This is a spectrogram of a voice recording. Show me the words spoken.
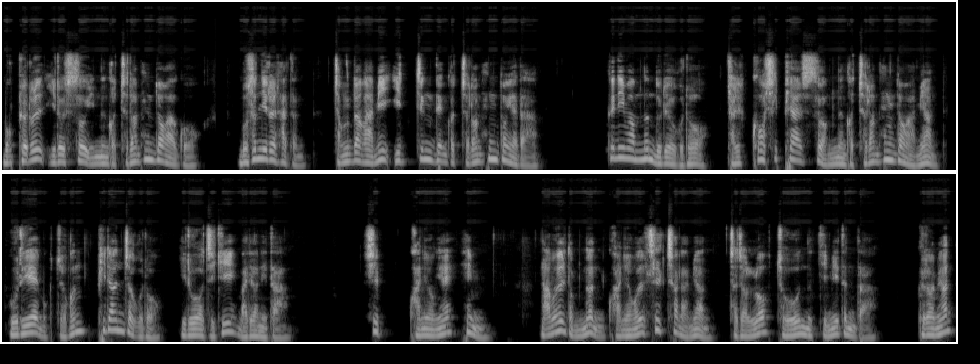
목표를 이룰 수 있는 것처럼 행동하고 무슨 일을 하든 정당함이 입증된 것처럼 행동해라. 끊임없는 노력으로 결코 실패할 수 없는 것처럼 행동하면 우리의 목적은 필연적으로 이루어지기 마련이다. 10. 관용의 힘. 남을 돕는 관용을 실천하면 저절로 좋은 느낌이 든다. 그러면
